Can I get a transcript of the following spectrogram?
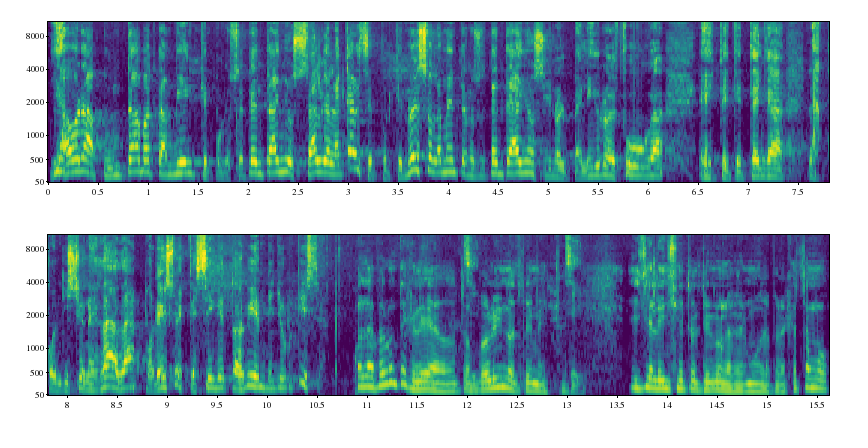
Y ahora apuntaba también que por los 70 años salga a la cárcel, porque no es solamente los 70 años, sino el peligro de fuga, este, que tenga las condiciones dadas. Por eso es que sigue todavía en Villa Urquiza. La pregunta que le hago, doctor, volviendo al tema este. Sí. Ella le dice esto el tema con las Bermudas, pero acá estamos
